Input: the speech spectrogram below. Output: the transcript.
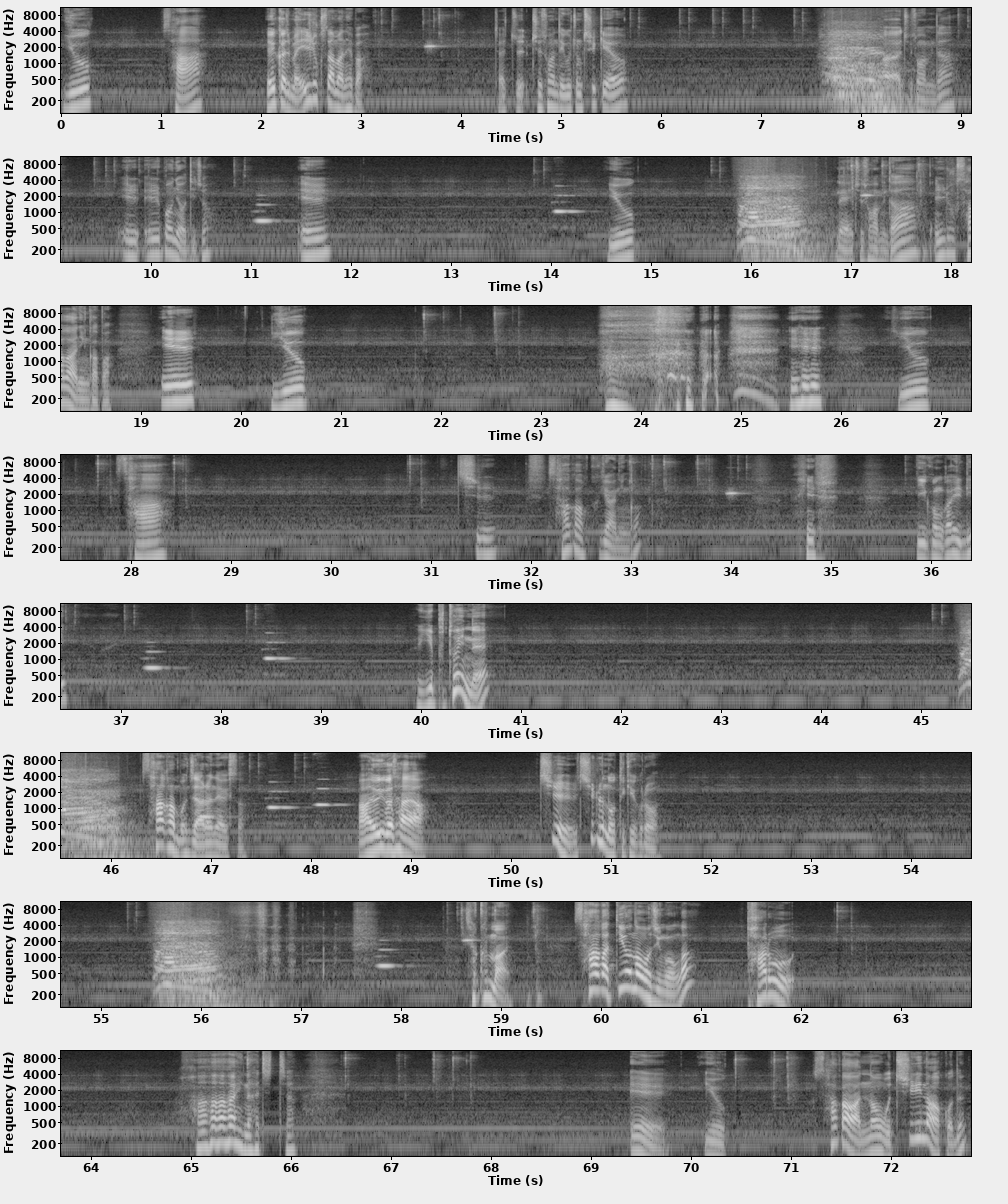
6, 4 여기까지만. 1, 6, 4만 해봐. 자 죄- 죄송한데 이거 좀 칠게요. 아 죄송합니다 1, 1번이 어디죠? 1 6 네, 죄송합니다. 164가 아닌가 봐. 1 6하1 6 4 7 4가 그게 아닌가? 1 이건가 1이? 이게 붙어 있네? 사가 뭔지 알아내야겠어. 아 여기가 4야. 7. 7은 어떻게 그럼? 잠깐만. 4가 뛰어넘어진 건가? 바로 하이 나 진짜 1 6 4가 안 나오고 7이 나왔거든?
